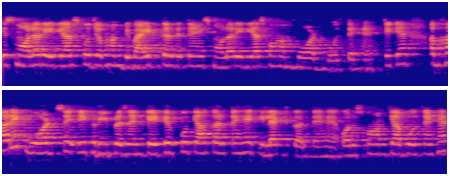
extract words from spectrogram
स्मॉलर एरियाज़ को जब हम डिवाइड कर देते हैं स्मॉलर एरियाज़ को हम वार्ड बोलते हैं, ठीक है? अब हर एक वार्ड से एक रिप्रेजेंटेटिव को क्या करते हैं? इलेक्ट करते हैं और उसको हम क्या बोलते हैं?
